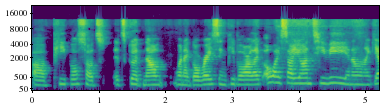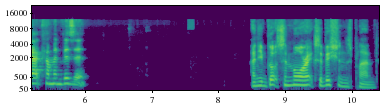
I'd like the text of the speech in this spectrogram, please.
uh, people, so it's it's good. Now, when I go racing, people are like, "Oh, I saw you on TV," and I'm like, "Yeah, come and visit." And you've got some more exhibitions planned.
